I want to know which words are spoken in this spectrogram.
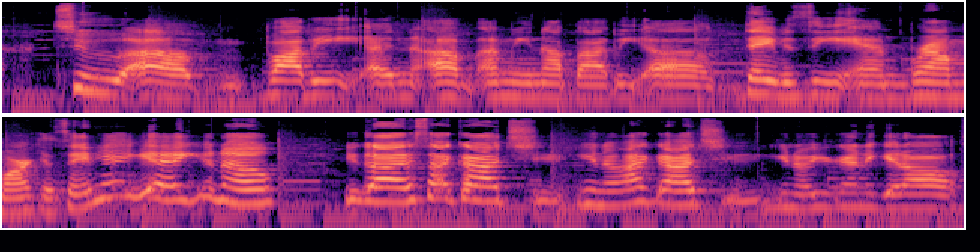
to uh, bobby and um, i mean not bobby uh david z and brown mark and saying hey yeah you know you guys i got you you know i got you you know you're gonna get all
